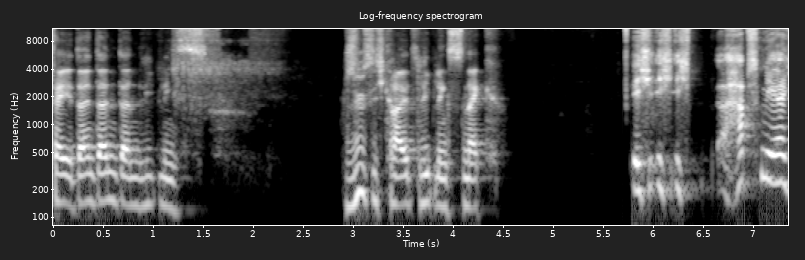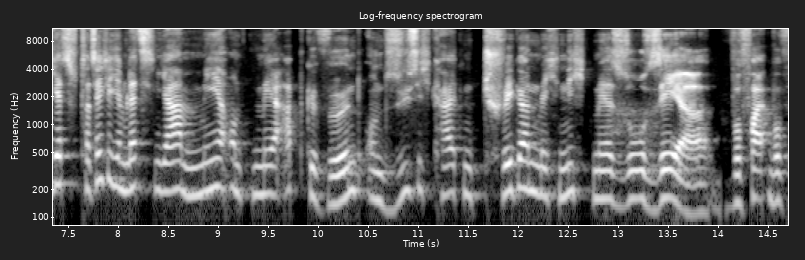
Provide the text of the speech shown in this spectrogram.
dein, dein, dein Lieblings-Süßigkeit, Lieblingssnack? Ich, ich, ich habe es mir jetzt tatsächlich im letzten Jahr mehr und mehr abgewöhnt und Süßigkeiten triggern mich nicht mehr so sehr. Wo, wo,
